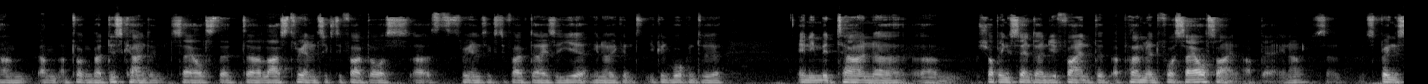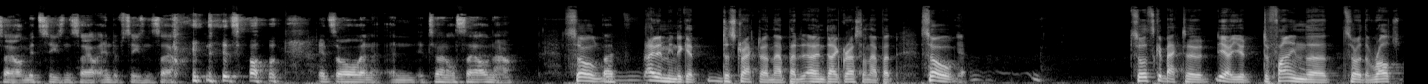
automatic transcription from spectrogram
um, I'm, I'm talking about discounting sales that uh, last three hundred sixty five dollars, uh, three hundred sixty five days a year. You know, you can you can walk into any midtown uh, um, shopping center and you find the, a permanent for sale sign up there. You know, so spring sale, mid season sale, end of season sale. it's all it's all an, an eternal sale now. So I didn't mean to get distracted on that, but and digress on that. But so Yeah. So let's get back to yeah. You define the sort of the rel-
